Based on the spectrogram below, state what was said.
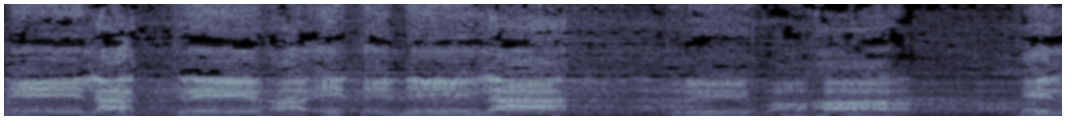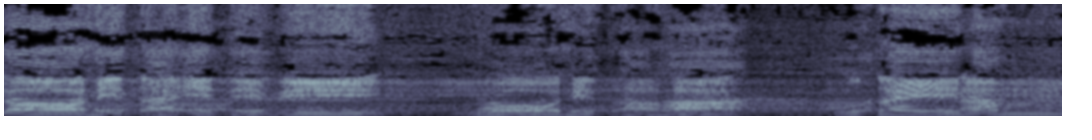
नीलग्रीव इति नीलग्रीवः। विलोहित इति विलोहितः। उतैनम्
